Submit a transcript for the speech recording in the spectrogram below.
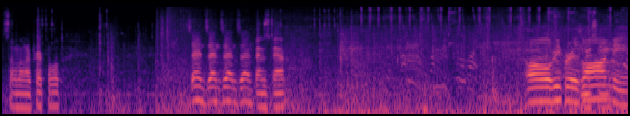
Some of them are purpled. Zen, Zen, Zen, Zen. Zen's down. oh, Reaper is on me.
